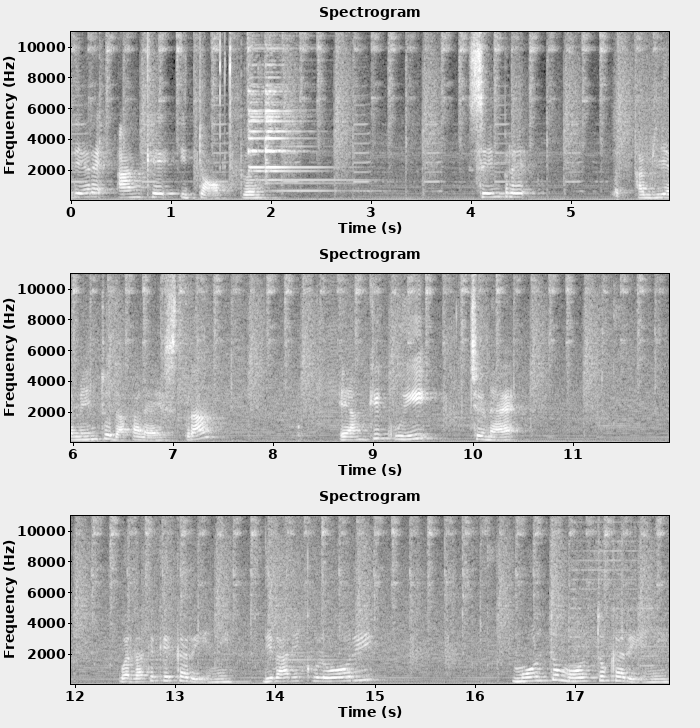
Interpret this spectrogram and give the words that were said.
vedere anche i top. Sempre abbigliamento da palestra. E anche qui ce n'è. Guardate che carini di vari colori. Molto molto carini.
